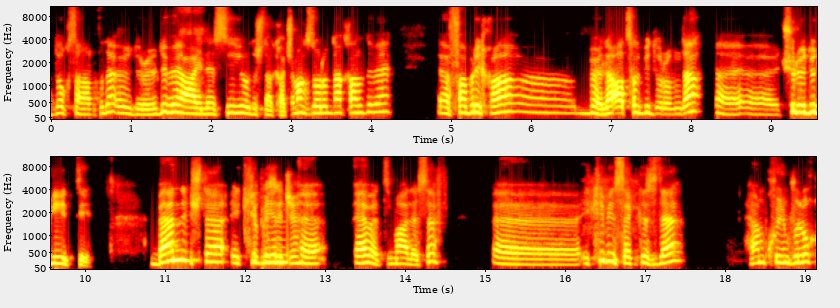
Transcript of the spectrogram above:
e, 96'da öldürüldü ve ailesi yurt dışına kaçmak zorunda kaldı ve e, fabrika e, böyle atıl bir durumda e, e, çürüdü gitti. Ben işte 2000 üzücü. e, evet maalesef e, 2008'de hem kuyumculuk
